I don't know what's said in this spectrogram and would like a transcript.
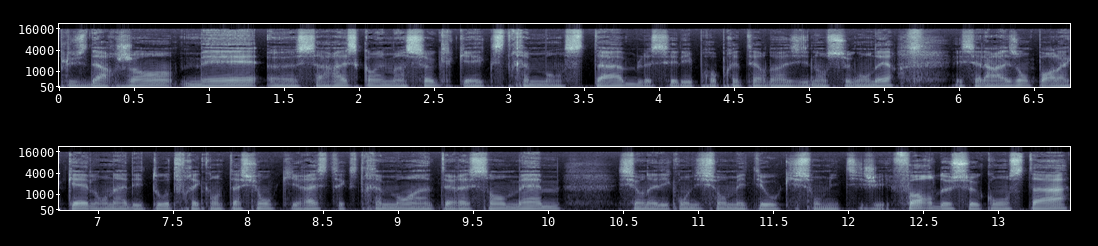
plus d'argent, mais euh, ça reste quand même un socle qui est extrêmement stable. C'est les propriétaires de résidences secondaires. Et c'est la raison pour laquelle on a des taux de fréquentation qui restent extrêmement intéressants, même si on a des conditions météo qui sont mitigées. Fort de ce constat,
